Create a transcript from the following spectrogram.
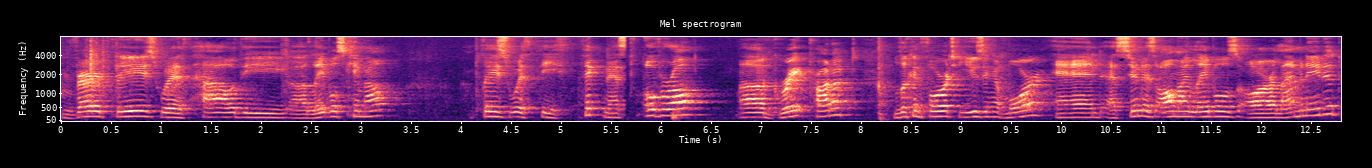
I'm very pleased with how the uh, labels came out. I'm pleased with the thickness. Overall, uh, great product. Looking forward to using it more. And as soon as all my labels are laminated,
